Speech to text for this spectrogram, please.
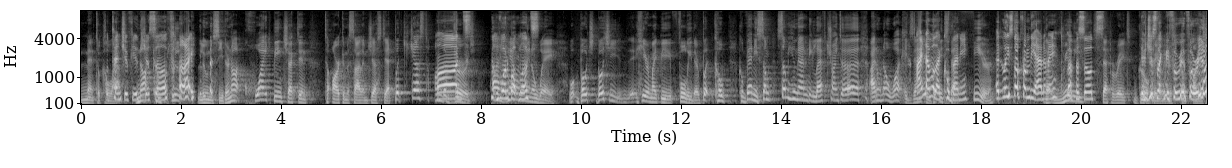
mental collapse Potential future not self. complete lunacy they're not quite being checked in to arkham asylum just yet but just on the verge a What about mods? away well, Boch- Bocchi here might be fully there, but Ko- Kobeni, some some humanity left trying to uh, I don't know what exactly. I never but liked Kobeni. Fear At least not from the anime really episodes. separate girl They're just like me for real, for real.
